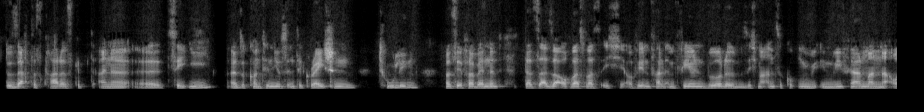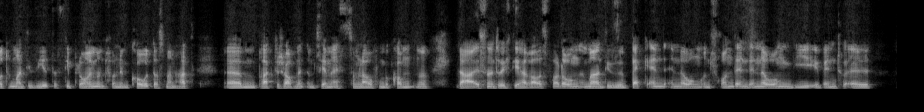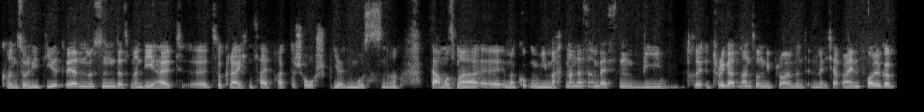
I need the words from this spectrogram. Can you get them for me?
Du sagtest gerade, es gibt eine äh, CI, also Continuous Integration Tooling, was ihr verwendet. Das ist also auch was, was ich auf jeden Fall empfehlen würde, sich mal anzugucken, inwiefern man ein automatisiertes Deployment von dem Code, das man hat, ähm, praktisch auch mit einem CMS zum Laufen bekommt. Ne? Da ist natürlich die Herausforderung immer diese Backend-Änderungen und Frontend-Änderungen, die eventuell konsolidiert werden müssen, dass man die halt äh, zur gleichen Zeit praktisch hochspielen muss. Ne? Da muss man äh, immer gucken, wie macht man das am besten, wie tr triggert man so ein Deployment, in welcher Reihenfolge.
